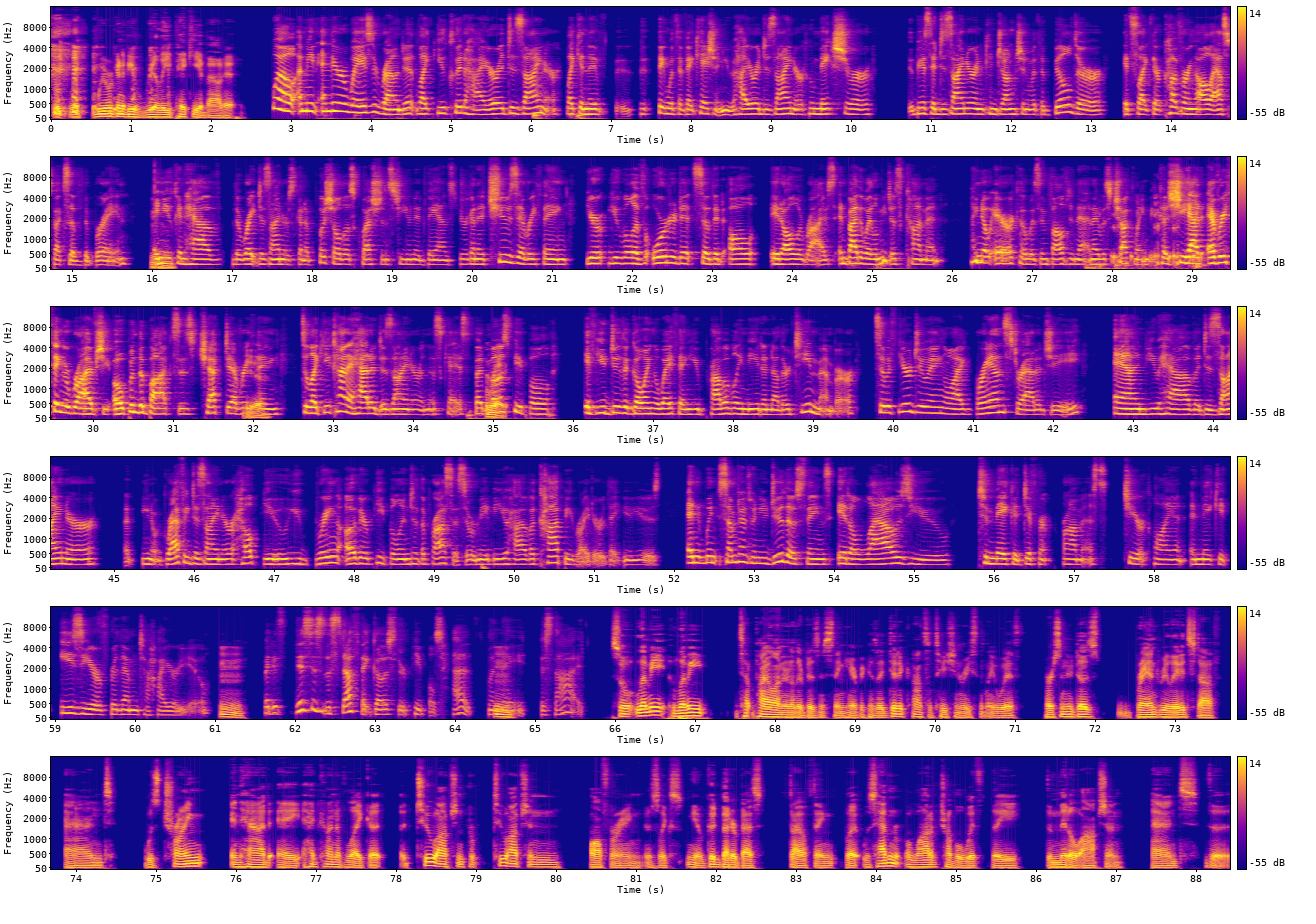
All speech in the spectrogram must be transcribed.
we, we were going to be really picky about it well, I mean, and there are ways around it. Like you could hire a designer, like in the, the thing with the vacation, you hire a designer who makes sure, because a designer in conjunction with a builder, it's like they're covering all aspects of the brain. and you mm-hmm. can have the right designer is going to push all those questions to you in advance you're going to choose everything you're you will have ordered it so that all it all arrives and by the way let me just comment i know erica was involved in that and i was chuckling because she had everything arrive she opened the boxes checked everything so like you kind of had a designer in this case but Right. most people if you do the going away thing you probably need another team member so if you're doing like brand strategy and you have a designer uh, you know, graphic designer help you, you bring other people into the process, or maybe you have a copywriter that you use. And when sometimes when you do those things, it allows you to make a different promise to your client and make it easier for them to hire you. Mm. But it's this is the stuff that goes through people's heads when Mm. they decide. So let me let me t- pile on another business thing here because I did a consultation recently with a person who does brand related stuff and was trying and had a had kind of like a, a two option two option offering. It was like you know good better best style thing, but was having a lot of trouble with the the middle option. And the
